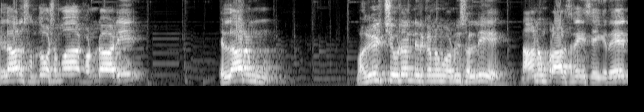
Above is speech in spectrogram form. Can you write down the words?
எல்லாரும் சந்தோஷமா கொண்டாடி எல்லாரும் மகிழ்ச்சியுடன் இருக்கணும் அப்படின்னு சொல்லி நானும் பிரார்த்தனை செய்கிறேன்.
